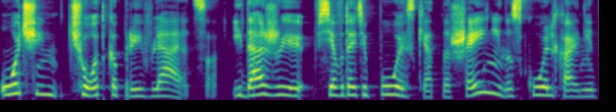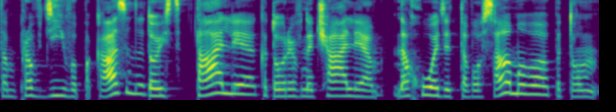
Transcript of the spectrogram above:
очень четко проявляется. И даже все вот эти поиски отношений, насколько они там правдиво показаны, то есть Талия, которая вначале находит того самого, потом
